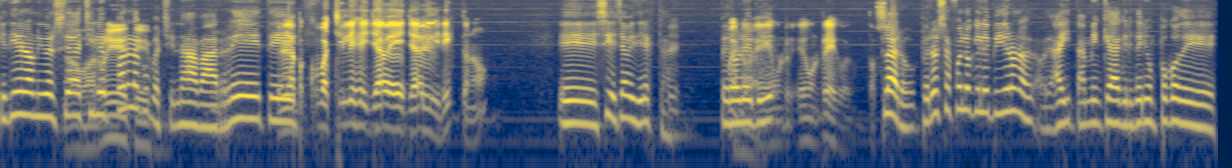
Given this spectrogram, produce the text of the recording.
que tiene la Universidad de Chile para la. Copa Chile. Navarrete. Pero la Copa Chile es llave, llave directo, ¿no? Eh, sí, es llave directa. Pero Bueno, le es, un, es un riesgo. entonces. Claro, pero eso fue lo que le pidieron. a- Ahí también queda a criterio un poco de,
